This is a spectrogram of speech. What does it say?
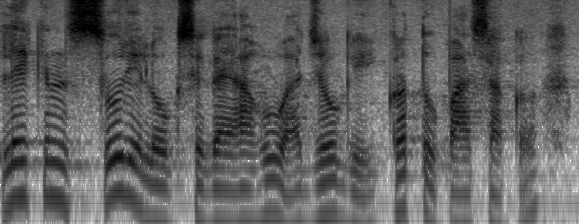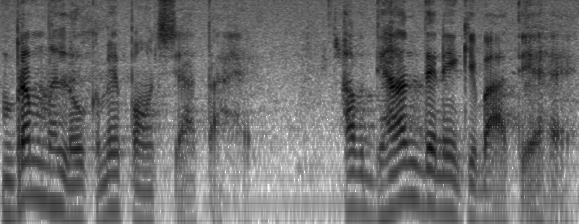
लेकिन सूर्य लोक से गया हुआ जोगी कृत उपासक ब्रह्मलोक में पहुँच जाता है। अब ध्यान देने की बात यह है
